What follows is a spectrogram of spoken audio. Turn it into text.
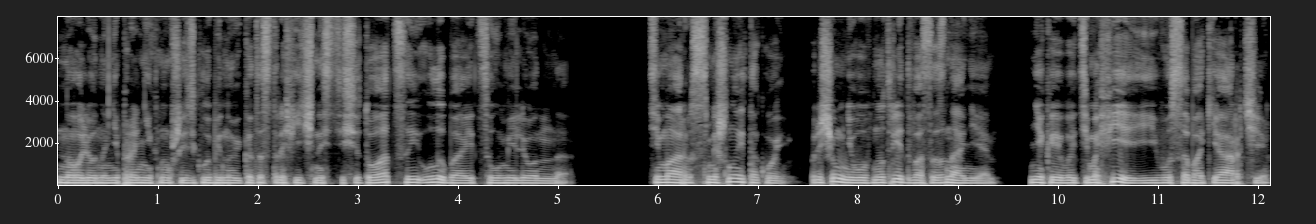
Но Алена, не проникнувшись глубиной катастрофичности ситуации, улыбается умиленно. Тимар смешной такой, причем у него внутри два сознания. Некоего Тимофея и его собаки Арчи.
